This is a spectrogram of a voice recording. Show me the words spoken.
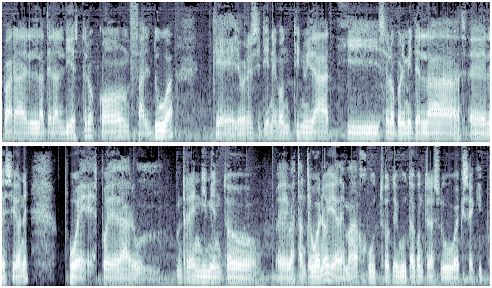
para el lateral diestro con Zaldúa, que yo creo que si tiene continuidad y se lo permiten las eh, lesiones, pues puede dar un rendimiento eh, bastante bueno y además justo debuta contra su ex equipo.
